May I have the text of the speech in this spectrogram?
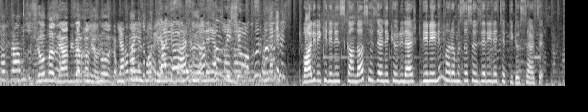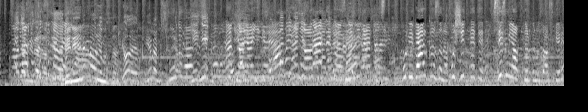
Toprağımızı Bir şey olmaz ya biber gazı ne olacak? Yapmayın toprağımızı. Öyle yapmayın. Bir şey olur. Vali vekilinin skandal sözlerine köylüler, deneyelim mi aramızda sözleriyle tepki gösterdi. Neden biber yedin? Deneyelim mi aramızda? Yok yok yememişsin. Bu biber kızını, bu şiddeti siz mi yaptırdınız askere?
